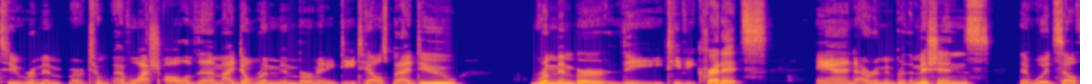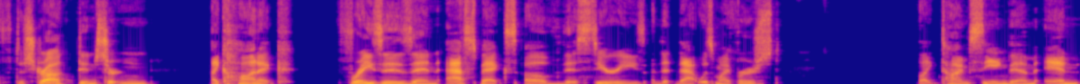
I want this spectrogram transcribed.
to remember to have watched all of them. I don't remember many details, but I do remember the TV credits and I remember the missions that would self-destruct and certain iconic phrases and aspects of this series that that was my first like time seeing them and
